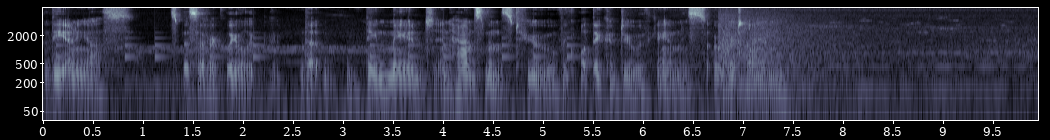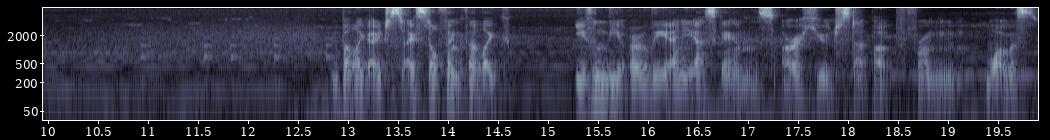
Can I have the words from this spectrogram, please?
the NES, specifically, like, that they made enhancements to, like, what they could do with games over time. But like, I just, I still think that like, even the early NES games are a huge step up from what was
